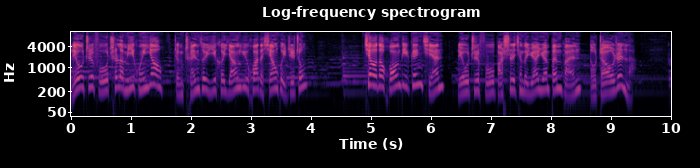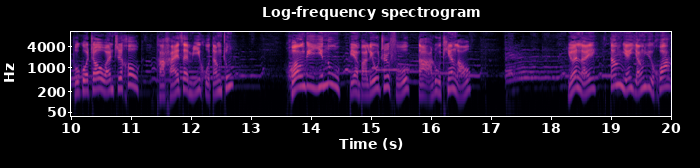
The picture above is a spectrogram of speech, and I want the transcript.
刘知府吃了迷魂药，正沉醉于和杨玉花的相会之中，叫到皇帝跟前，刘知府把事情的原原本本都招认了。不过招完之后，他还在迷糊当中。皇帝一怒，便把刘知府打入天牢。原来当年杨玉花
